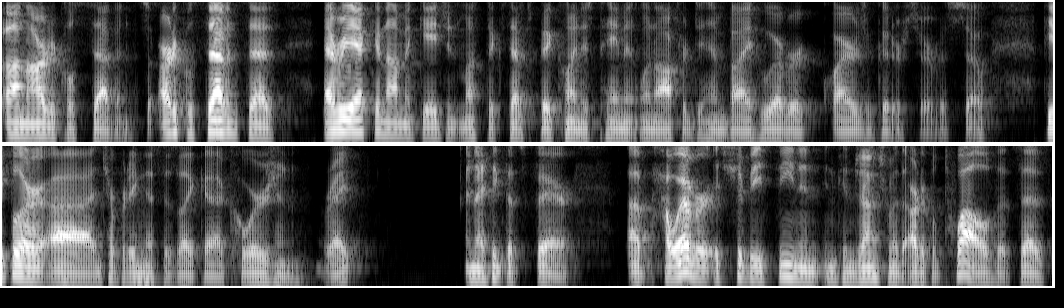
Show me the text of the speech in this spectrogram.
on Article 7. So, Article 7 says every economic agent must accept Bitcoin as payment when offered to him by whoever acquires a good or service. So, people are uh, interpreting this as like a coercion, right? And I think that's fair. Uh, however, it should be seen in, in conjunction with Article 12 that says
